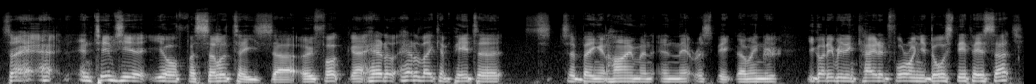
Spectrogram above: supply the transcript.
So, uh, in terms of your, your facilities, uh, Ufuk, uh, how do how do they compare to to being at home in, in that respect? I mean, you you got everything catered for on your doorstep as such.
